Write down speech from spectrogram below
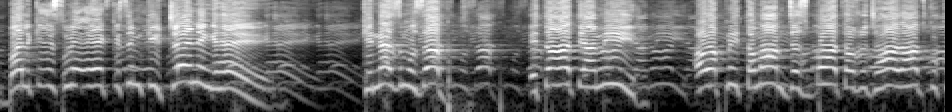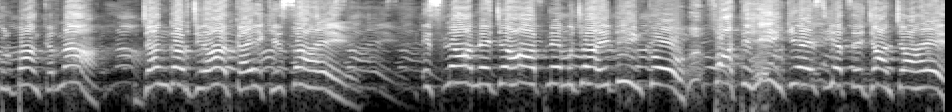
بلکہ اس میں ایک قسم کی ٹریننگ ہے کہ نظم و ضبط اطاعت امیر اور اپنی تمام جذبات اور رجحانات کو قربان کرنا جنگ اور جہاد کا ایک حصہ ہے۔ اسلام نے جہاں اپنے مجاہدین کو فاتحین کی حیثیت سے جانچا ہے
